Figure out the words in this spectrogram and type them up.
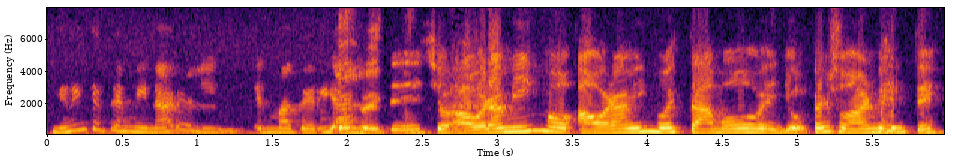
Tienen que terminar el, material. De hecho, ahora mismo, ahora mismo estamos, yo personalmente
